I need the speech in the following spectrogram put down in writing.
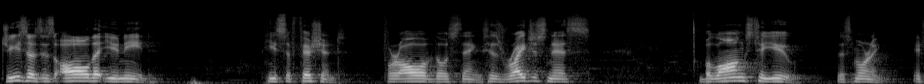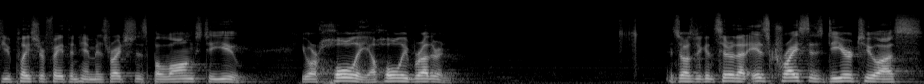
Jesus is all that you need, He's sufficient for all of those things. His righteousness belongs to you this morning. If you place your faith in Him, His righteousness belongs to you. You are holy, a holy brethren. And so, as we consider that, is Christ as dear to us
